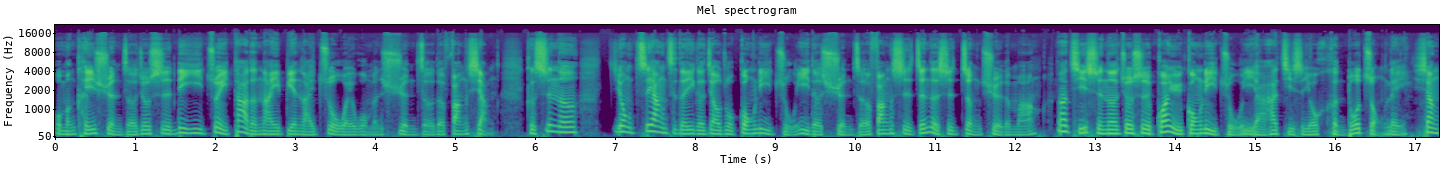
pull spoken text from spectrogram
我们可以选择就是利益最大的那一边来作为我们选择的方向。可是呢？用这样子的一个叫做功利主义的选择方式，真的是正确的吗？那其实呢，就是关于功利主义啊，它其实有很多种类。像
